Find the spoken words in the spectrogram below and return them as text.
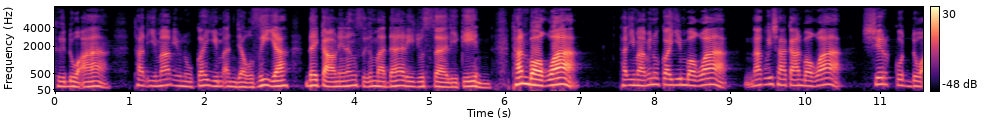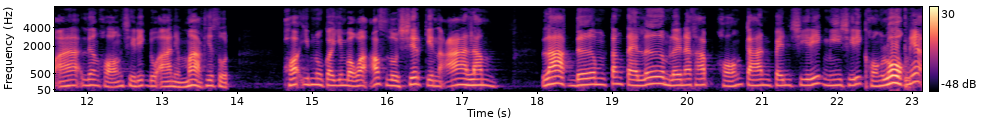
คือดูอา ท่านอิมามอิมนุกอยิมอันยาซียะได้กล่าวในหนังสือมาดาริยุสซาลิกิน ท่านบอกว่า ท่านอิมามอิมนุกอยิมบอกว่า นักวิชาการบอกว่า ชิรกุดดูอาเรื่องของชิริกดูอาเนี่ยมากที่สุด เพราะอิมนุกอยยิมบอกว่าอัสลูชิรกินอาลัมลากเดิมตั้งแต่เริ่มเลยนะครับ ของการเป็นชิริกมีชิริกของโลกเนี่ย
